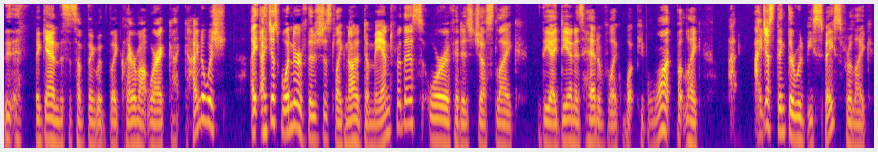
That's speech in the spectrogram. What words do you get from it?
again. This is something with like Claremont where I, kind of wish. I, I just wonder if there's just like not a demand for this, or if it is just like the idea in his head of like what people want. But like, I, I just think there would be space for like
